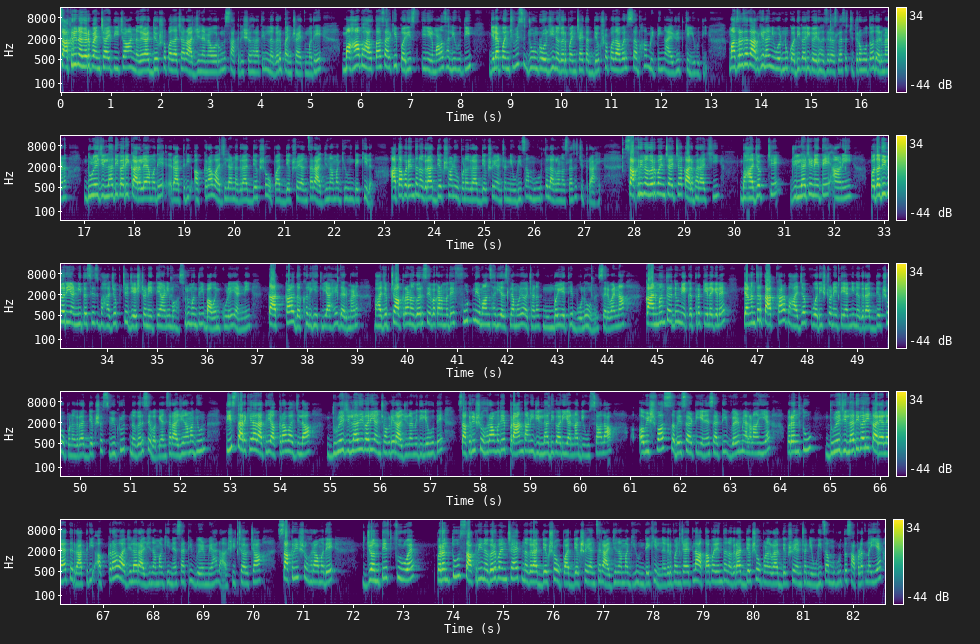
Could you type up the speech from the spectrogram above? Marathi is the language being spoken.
साक्री नगरपंचायतीच्या नगराध्यक्षपदाच्या राजीनाम्यावरून साक्री शहरातील नगरपंचायतमध्ये महाभारतासारखी परिस्थिती निर्माण झाली होती. गेल्या पंचवीस जून रोजी नगरपंचायत अध्यक्षपदावर सभा मिटिंग आयोजित केली होती. मात्र त्या तारखेला निवडणूक अधिकारी गैरहजर असल्याचं चित्र होतं. दरम्यान धुळे जिल्हाधिकारी कार्यालयामध्ये रात्री अकरा वाजेला नगराध्यक्ष उपाध्यक्ष यांचा राजीनामा घेऊन देखील आतापर्यंत नगराध्यक्ष आणि उपनगराध्यक्ष यांच्या निवडीचा मुहूर्त लागला नसल्याचं चित्र आहे. साक्री नगरपंचायतच्या कारभाराची भाजपचे जिल्ह्याचे नेते आणि पदाधिकारी यांनी तसेच भाजपचे ज्येष्ठ नेते आणि महसूल मंत्री बावनकुळे यांनी तात्काळ दखल घेतली आहे. दरम्यान भाजपच्या अकरा नगरसेवकांमध्ये फूट निर्माण झाली असल्यामुळे अचानक मुंबई येथे बोलवून सर्वांना कानमंत्र देऊन एकत्र केलं गेलंय. त्यानंतर तात्काळ भाजप वरिष्ठ नेते यांनी नगराध्यक्ष उपनगराध्यक्ष स्वीकृत नगरसेवक यांचा राजीनामा घेऊन तीस तारखेला रात्री अकरा वाजेला धुळे जिल्हाधिकारी यांच्याकडे राजीनामे दिले होते. साक्री शहरामध्ये प्रांत आणि जिल्हाधिकारी यांना दिवसाला अविश्वास सभेसाठी येण्यासाठी वेळ मिळाला नाही आहे परंतु धुळे जिल्हाधिकारी कार्यालयात रात्री अकरा वाजेला राजीनामा घेण्यासाठी वेळ मिळाला अशी चर्चा साक्री शहरामध्ये जनतेत सुरू आहे. परंतु साक्री नगरपंचायत नगराध्यक्ष उपाध्यक्ष यांचा राजीनामा घेऊन देखील नगरपंचायतला आतापर्यंत नगराध्यक्ष उपनगराध्यक्ष यांच्या निवडीचा मुहूर्त सापडत नाही आहे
